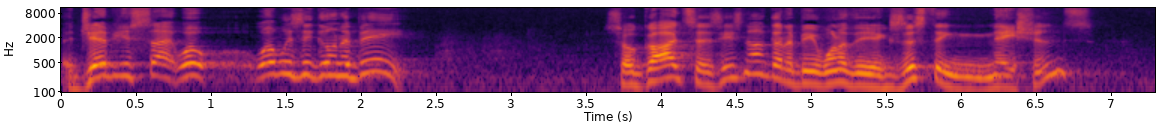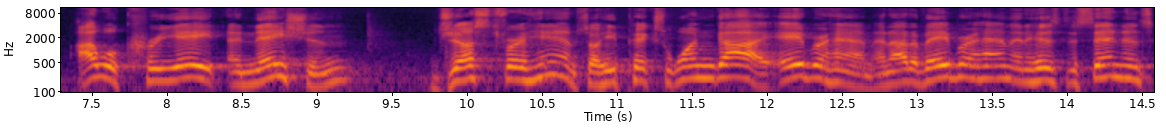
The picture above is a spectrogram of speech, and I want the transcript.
A Jebusite? What, what was He going to be? So God says He's not going to be one of the existing nations. I will create a nation just for him. So he picks one guy, Abraham, and out of Abraham and his descendants,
